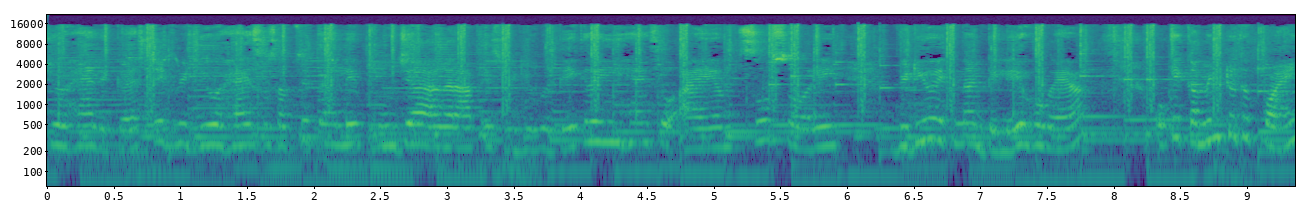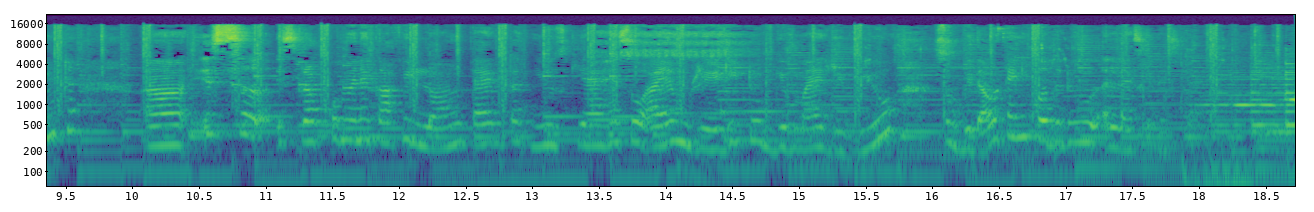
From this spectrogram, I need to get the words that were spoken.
जो है रिक्वेस्टेड वीडियो है तो सबसे पहले पूजा, अगर आप इस वीडियो को देख रही हैं तो आई एम सो सॉरी वीडियो इतना डिले हो गया। Okay coming to the point इस स्क्रब को मैंने काफ़ी लॉन्ग टाइम तक यूज़ किया है so I'm ready to give my review so without any further do start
